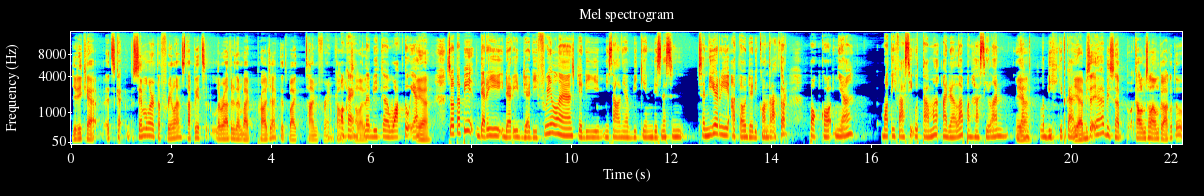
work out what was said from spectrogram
Jadi kayak it's similar to freelance tapi it's rather than by project it's by time frame kalau nggak salah lebih ke waktu ya. Iya. So tapi dari dari jadi freelance, jadi misalnya bikin bisnis sen- sendiri atau jadi kontraktor, pokoknya motivasi utama adalah penghasilan Iya. yang lebih gitu kan. ya bisa ya bisa kalau misalnya untuk aku tuh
